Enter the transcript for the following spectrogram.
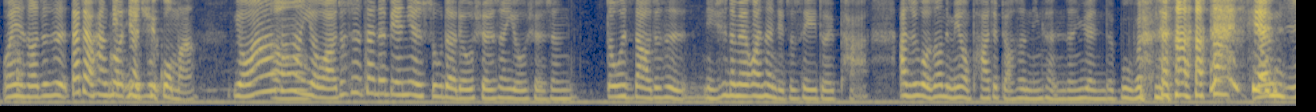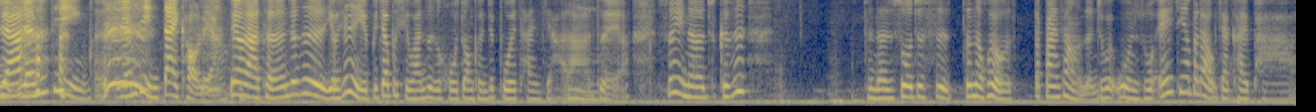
我跟你说，就是大家有看过，你有去过吗？有啊，当然有啊，就是在那边念书的留学生、游学生。都会知道，就是你去那边万圣节就是一堆趴啊。如果说你没有趴，就表示你可能人缘的部分 欠佳，人品人品待考量。没有啦，可能就是有些人也比较不喜欢这个活动，可能就不会参加啦。嗯、对啊，所以呢，可是只能说就是真的会有班上的人就会问说，哎，今天要不要来我家开趴、啊、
